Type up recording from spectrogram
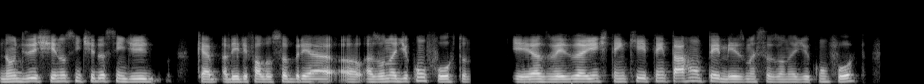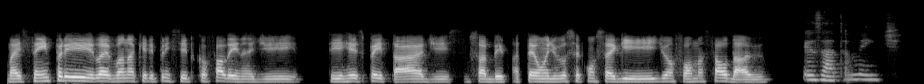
não desistir no sentido assim de que a Lili falou sobre a, a, a zona de conforto, que às vezes a gente tem que tentar romper mesmo essa zona de conforto, mas sempre levando aquele princípio que eu falei, né, de se respeitar, de saber até onde você consegue ir de uma forma saudável. Exatamente.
